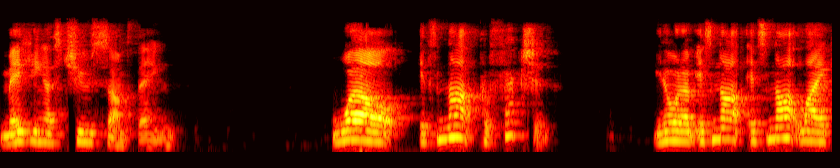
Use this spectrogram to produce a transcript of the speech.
making us choose something, well, it's not perfection. You know what I mean? It's not, it's not like,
